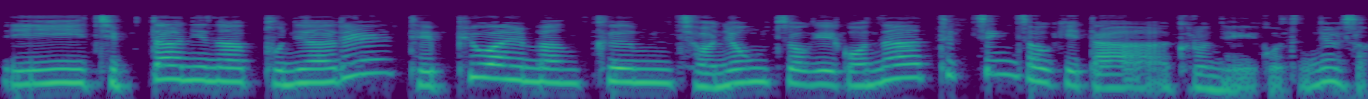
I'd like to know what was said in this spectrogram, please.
이 집단이나 분야를 대표할 만큼 전형적이거나 특징적이다 그런 얘기거든요. 그래서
